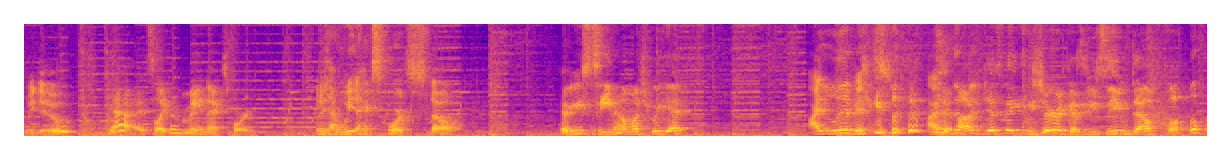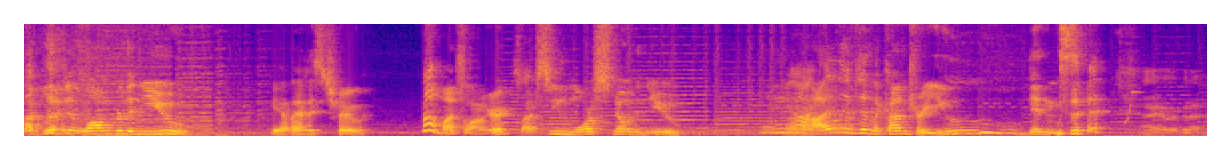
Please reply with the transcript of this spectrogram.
We do? Yeah, it's like our main export. Yeah, we export snow. Have you seen how much we get? I live it. I've lived I'm just making sure because you seem doubtful. I've lived it longer than you. Yeah, that is true. Not much longer. So I've seen more snow than you. Yeah, I lived in the country. You didn't. Alright, we're gonna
